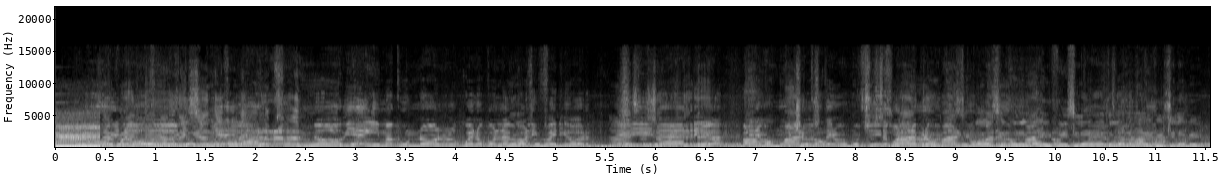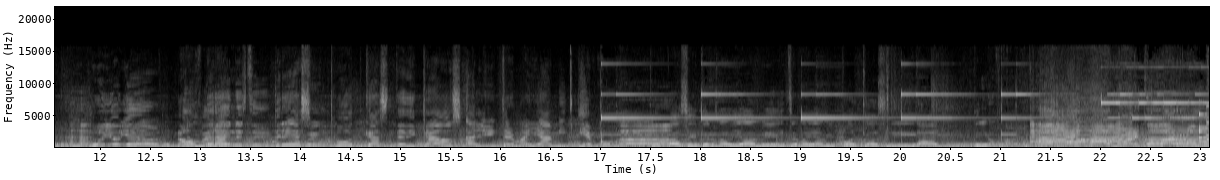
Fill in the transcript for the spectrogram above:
Uy, no, no, no, te quedaste bien. fuera. No, bien, y Macun no, no, bueno, con la, No, con la inferior. sí, Eso, la de sub-23. arriba. Vamos, tenemos muchos, Marco. tenemos muchos. Sí, ¿Se acuerdan la Marco, pregunta? Marco. cada vez se pone más Marco. difícil, ahora me toca lo más difícil a mí. Uy, yo ya. Nombra fallé en este tres juego. podcasts dedicados al Inter Miami. Tiempo. Ah. ¿Qué pasa Inter Miami, Inter Miami Podcast y Gran Trío? ¡Ah, Marco va rompiendo la liga!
